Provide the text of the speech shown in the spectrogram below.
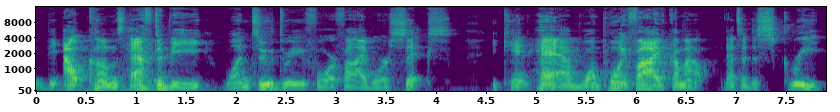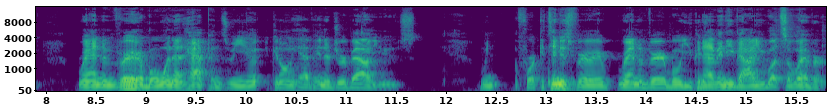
The outcomes have to be one, two, three, four, five, or six. You can't have 1.5 come out. That's a discrete random variable when that happens, when you can only have integer values. When, for a continuous vari random variable, you can have any value whatsoever.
